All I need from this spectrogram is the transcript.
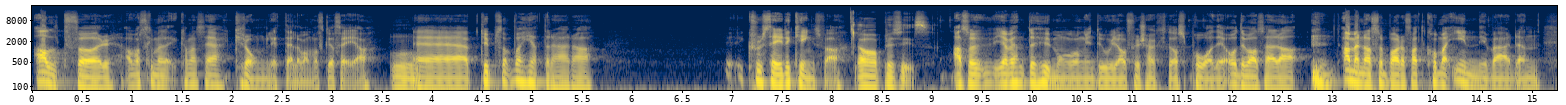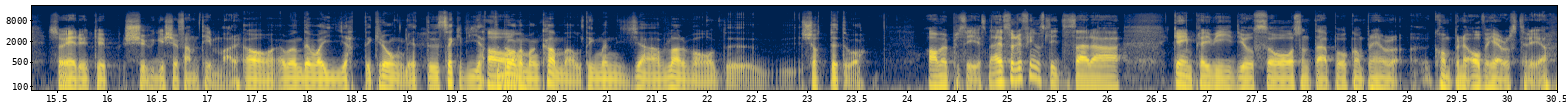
allt för, ja, vad ska man, kan man säga, krångligt eller vad man ska säga. Eh, typ som, vad heter det här? eh, Crusader Kings va? Ja, precis. Alltså jag vet inte hur många gånger du och jag försökte oss på det och det var så här, ja men alltså bara för att komma in i världen så är det ju typ 20-25 timmar. Ja, men det var jättekrångligt. Det är säkert jättebra Ja. när man kan allting, men jävlar vad eh, köttigt det var. Ja men precis, nej så det finns lite så här uh, gameplay-videos och sånt där på Company, Hero- Company of Heroes 3.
